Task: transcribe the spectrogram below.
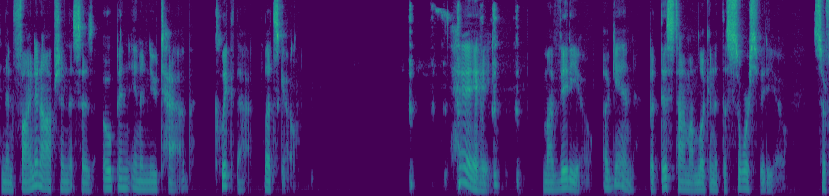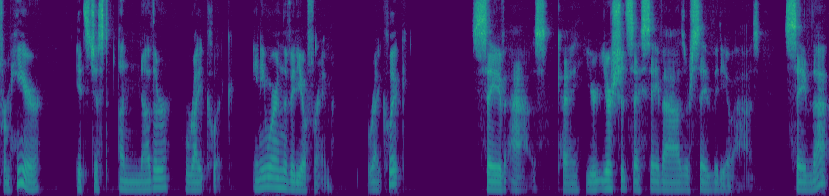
and then find an option that says open in a new tab. Click that. Let's go. Hey, my video again, but this time I'm looking at the source video. So from here, it's just another right click anywhere in the video frame. Right click, save as. Okay, your should say save as or save video as save that.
